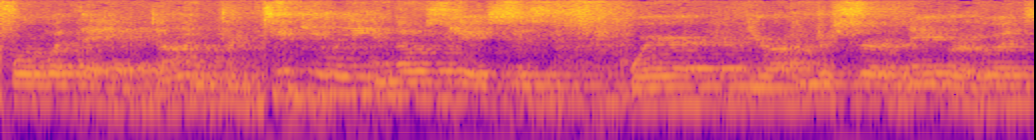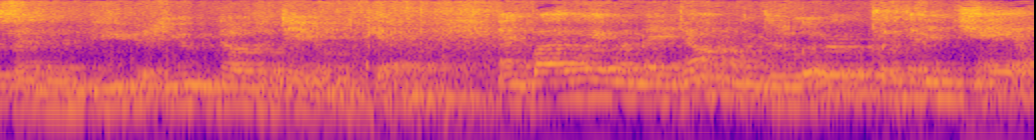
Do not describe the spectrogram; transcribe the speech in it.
for what they have done, particularly in those cases where you're underserved neighborhoods and you, you know the deal. Okay? And by the way, when they don't when deliver, put them in jail.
